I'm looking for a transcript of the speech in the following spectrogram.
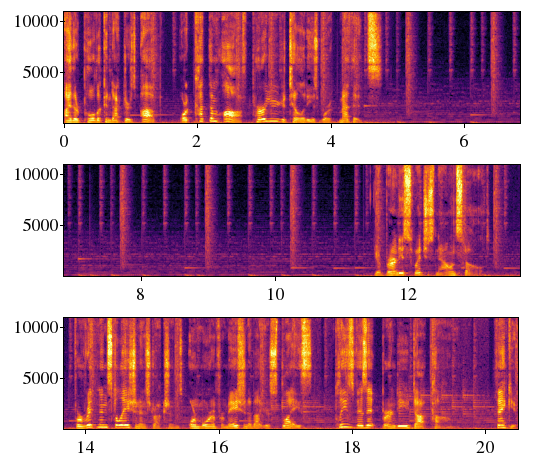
either pull the conductors up or cut them off per your utility's work methods. Your Burndy switch is now installed. For written installation instructions or more information about your splice, please visit burndy.com. Thank you.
